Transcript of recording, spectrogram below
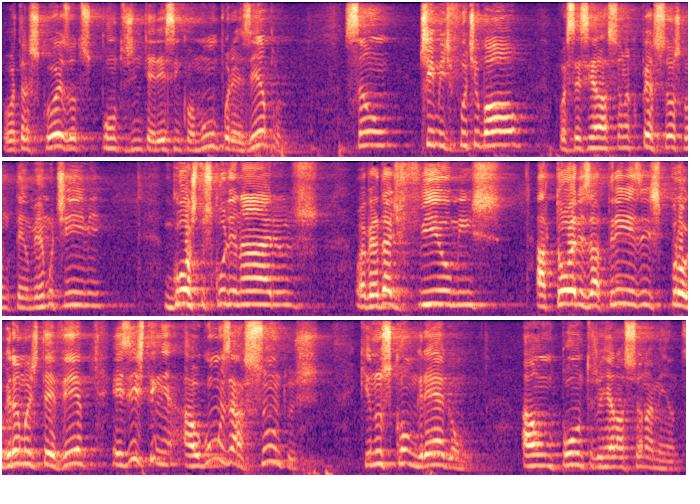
Outras coisas, outros pontos de interesse em comum, por exemplo, são time de futebol, você se relaciona com pessoas quando tem o mesmo time, gostos culinários, na verdade, filmes, atores, atrizes, programas de TV. Existem alguns assuntos que nos congregam a um ponto de relacionamento.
